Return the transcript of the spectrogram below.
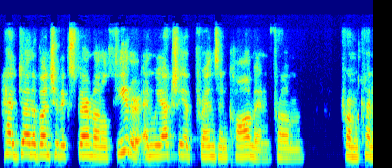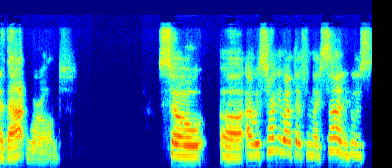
had done a bunch of experimental theater and we actually had friends in common from from kind of that world so uh, i was talking about this with my son who's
